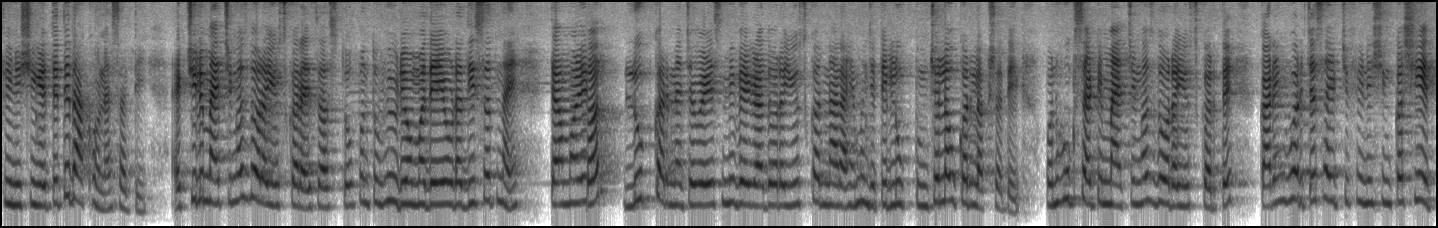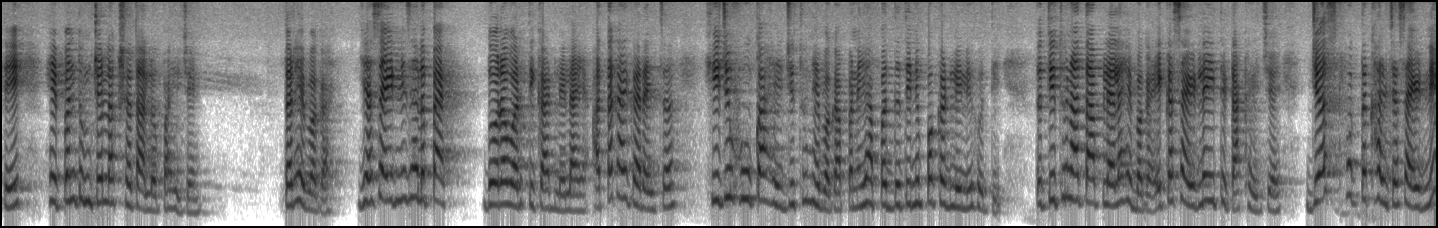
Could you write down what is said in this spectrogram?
फिनिशिंग येते ते दाखवण्यासाठी. ॲक्च्युली मॅचिंगच दोरा यूज करायचा असतो पण तो व्हिडिओमध्ये एवढा दिसत नाही. त्यामुळे तर लूप करण्याच्या वेळेस मी वेगळा दोरा यूज करणार आहे. म्हणजे ते लूप तुमच्या लवकर लक्षात येईल. पण हुकसाठी मॅचिंगच दोरा यूज करते कारण वरच्या साईडची फिनिशिंग कशी येते हे पण तुमच्या लक्षात आलं पाहिजे. तर हे बघा ह्या साईडने झालं पॅक. दोरा वरती काढलेला आहे. आता काय करायचं? ही जी हुक आहे जिथून हे बघा आपण ह्या पद्धतीने पकडलेली होती तर तिथून आता आपल्याला हे बघा एका साईडला इथे टाकायची आहे. जस्ट फक्त खालच्या साईडने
